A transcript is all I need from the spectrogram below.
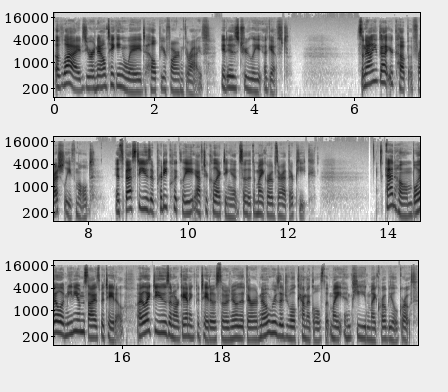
of lives you are now taking away to help your farm thrive. It is truly a gift. So now you've got your cup of fresh leaf mold. It's best to use it pretty quickly after collecting it so that the microbes are at their peak. At home, boil a medium sized potato. I like to use an organic potato so I know that there are no residual chemicals that might impede microbial growth.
